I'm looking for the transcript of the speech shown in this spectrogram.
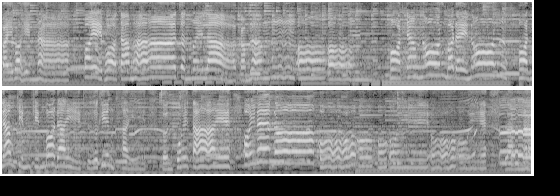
ไปบ่เห็นหน้าปล่อยให้พ่อตามหา จนไม่ลากำลังอ่อน หอดยามนอนบ่ได้นอนหอดยามกินกินบ่ได้ถือเคียงไข่จนป่วยตายโอ้ยแน่นอนโอ้ยโอ้ยลันนา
